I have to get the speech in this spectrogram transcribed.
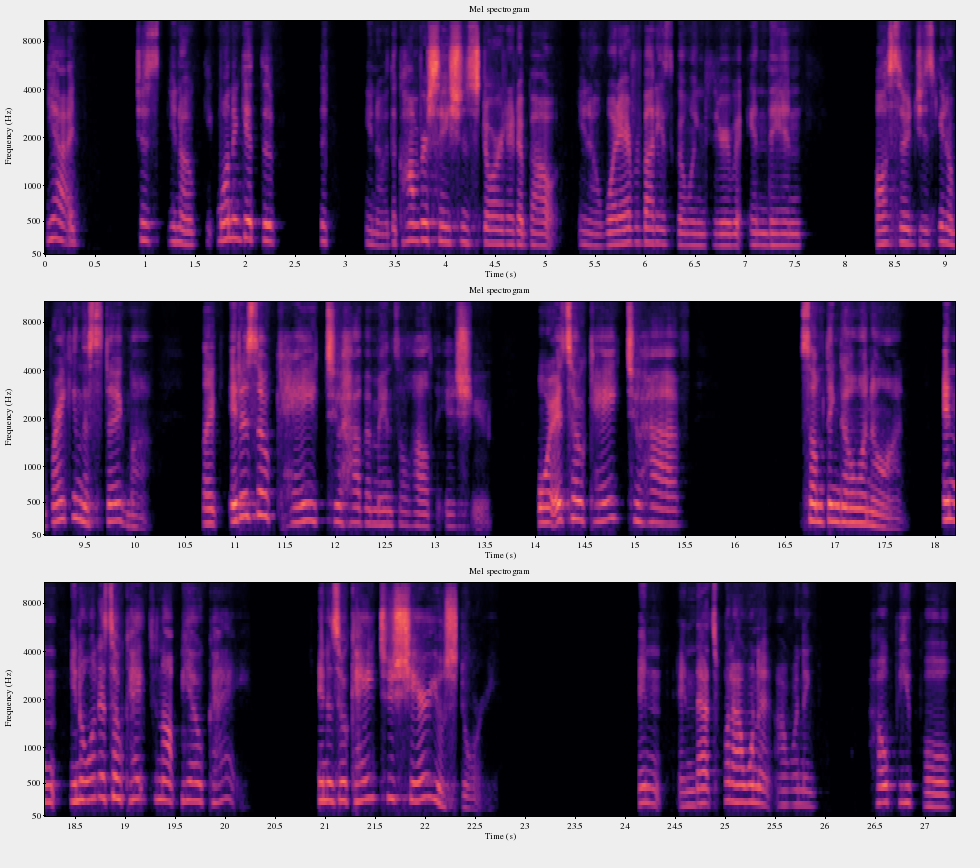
yeah i just you know want to get the the you know the conversation started about you know what everybody's going through and then also just, you know, breaking the stigma. Like, it is okay to have a mental health issue, or it's okay to have something going on. And you know what? It's okay to not be okay. And it's okay to share your story. And and that's what I want to I want to help people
